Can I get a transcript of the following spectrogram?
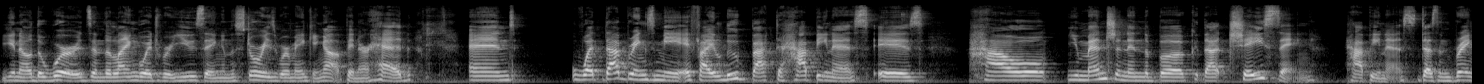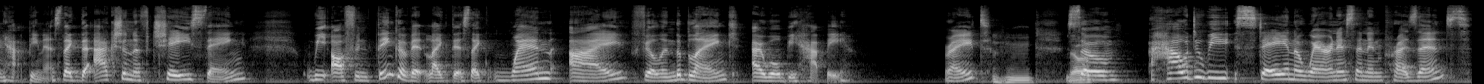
you know, the words and the language we're using and the stories we're making up in our head. And what that brings me, if I loop back to happiness, is how you mentioned in the book that chasing happiness doesn't bring happiness. Like the action of chasing, we often think of it like this like when I fill in the blank, I will be happy. Right? Mm-hmm. Yep. So, how do we stay in awareness and in presence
